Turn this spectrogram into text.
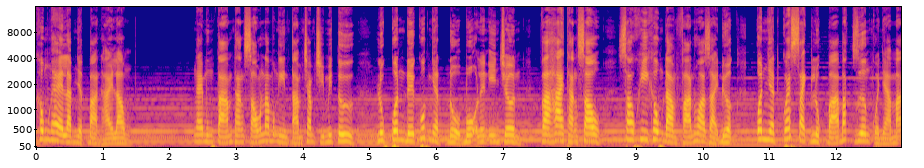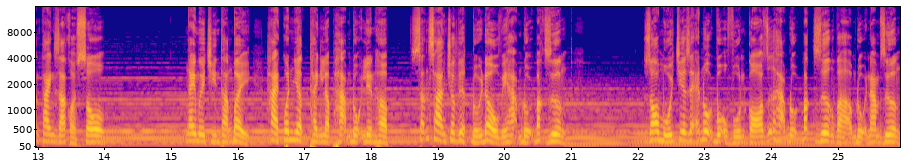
không hề làm Nhật Bản hài lòng. Ngày 8 tháng 6 năm 1894, lục quân đế quốc Nhật đổ bộ lên Incheon và hai tháng sau, sau khi không đàm phán hòa giải được, quân Nhật quét sạch lục bá Bắc Dương của nhà Mãn Thanh ra khỏi Xô. Ngày 19 tháng 7, Hải quân Nhật thành lập hạm đội liên hợp, sẵn sàng cho việc đối đầu với hạm đội Bắc Dương. Do mối chia rẽ nội bộ vốn có giữa hạm đội Bắc Dương và hạm đội Nam Dương,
